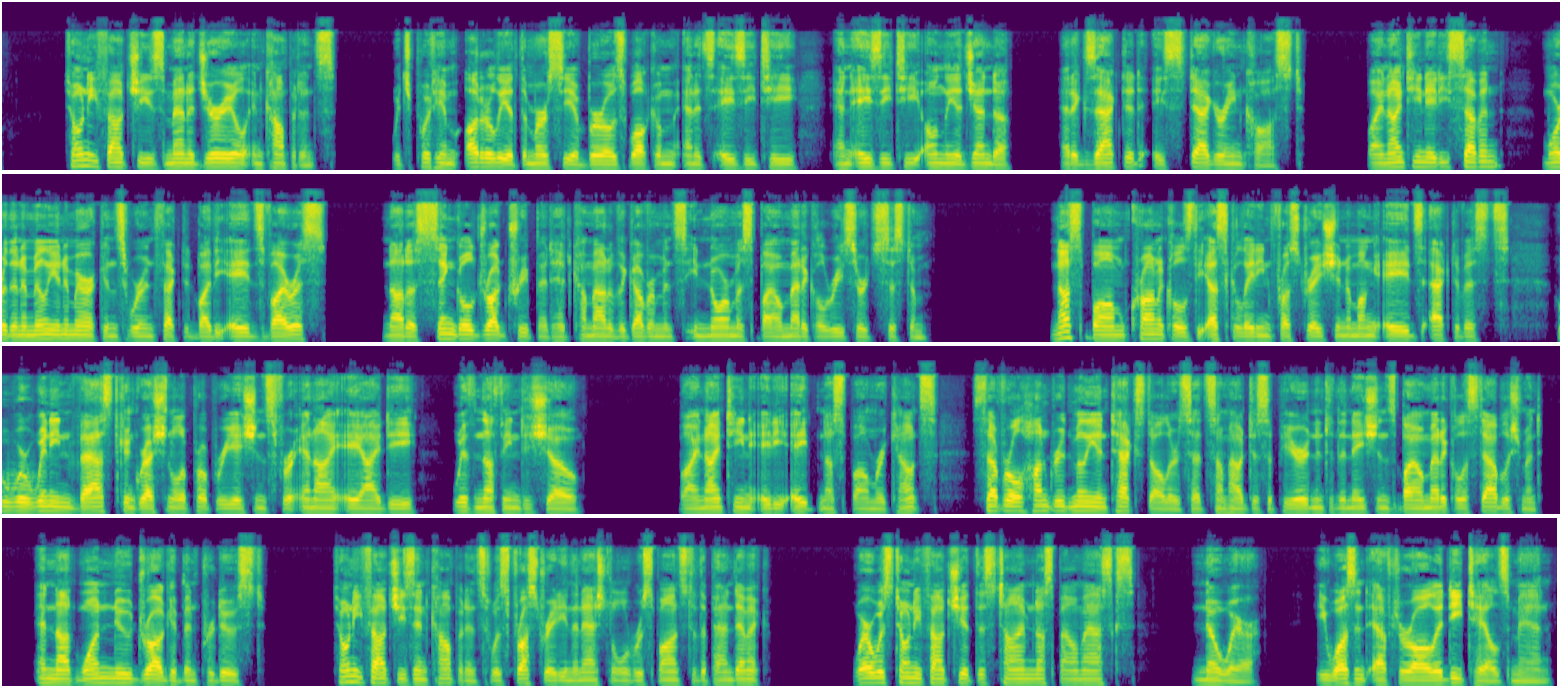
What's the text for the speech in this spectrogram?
Tony Fauci's managerial incompetence, which put him utterly at the mercy of Burroughs Wellcome and its AZT and AZT only agenda, had exacted a staggering cost. By 1987, more than a million Americans were infected by the AIDS virus, not a single drug treatment had come out of the government's enormous biomedical research system. Nussbaum chronicles the escalating frustration among AIDS activists who were winning vast congressional appropriations for NIAID with nothing to show. By 1988, Nussbaum recounts, several hundred million tax dollars had somehow disappeared into the nation's biomedical establishment and not one new drug had been produced. Tony Fauci's incompetence was frustrating the national response to the pandemic. Where was Tony Fauci at this time? Nussbaum asks. Nowhere. He wasn't, after all, a details man.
